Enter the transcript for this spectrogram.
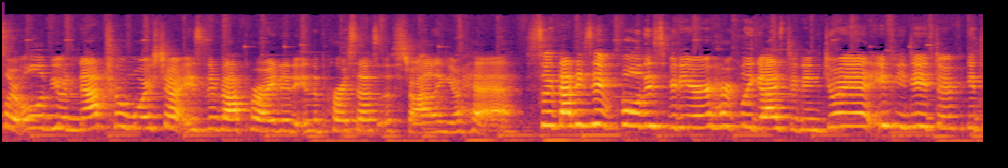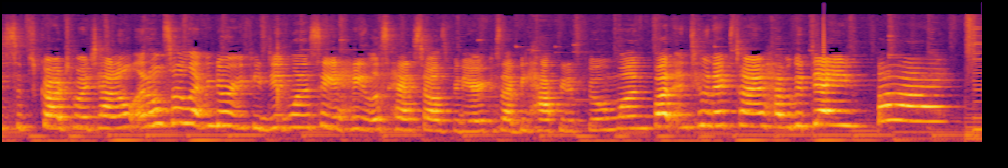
so all of your natural moisture isn't evaporated in the process of styling your hair. So that is for this video. Hopefully you guys did enjoy it. If you did, don't forget to subscribe to my channel, and also let me know if you did want to see a heatless hairstyles video because I'd be happy to film one. But until next time, have a good day. Bye!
